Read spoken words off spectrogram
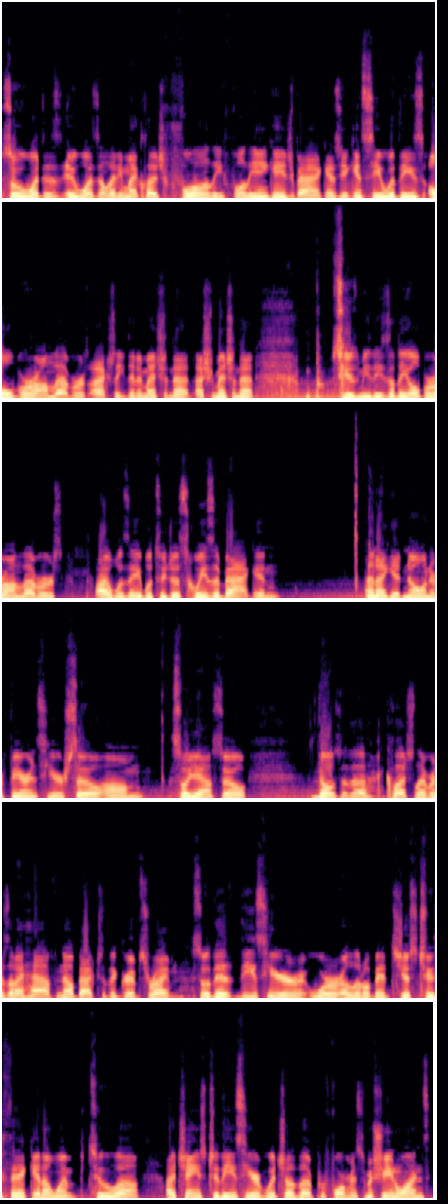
So what does it wasn't letting my clutch fully fully engage back. As you can see with these oberon levers i actually didn't mention that i should mention that. Excuse me these are the oberon levers. I was able to just squeeze it back and and i get no interference here. So um so yeah so those are the clutch levers that I have. Now back to the grips right? So th these here were a little bit just too thick and I went to uh, I changed to these here which are the performance machine ones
